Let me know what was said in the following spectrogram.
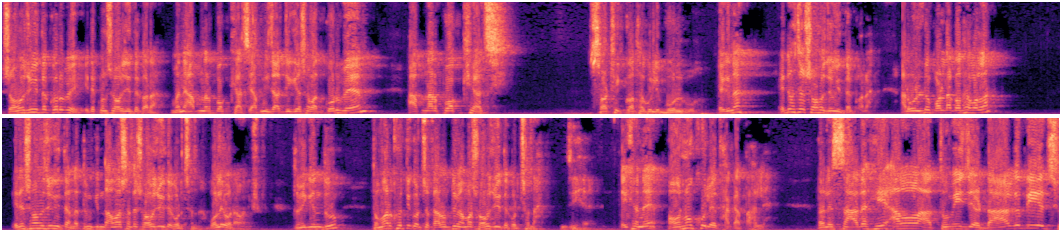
সহযোগিতা করবে? এটা কোন সহযোগিতা করা? মানে আপনার পক্ষে আছে। আপনি যা জিজ্ঞাসাবাদ করবেন, আপনার পক্ষে আছি। সঠিক কথাগুলি বলব। ঠিক না? এটা হচ্ছে সহযোগিতা করা। আর উল্টো পাল্টা কথা বলা? এটা সহযোগিতা না। তুমি কিন্তু আমার সাথে সহযোগিতা করছ না। বলে ওরা অনেক তুমি কিন্তু তোমার ক্ষতি করছ, কারণ তুমি আমার সহযোগিতা করছ না। জি হ্যাঁ। এখানে অনুকূলে থাকা তাহলে। তাহলে সাদা, হে আল্লাহ, তুমি যে ডাক দিয়েছ,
